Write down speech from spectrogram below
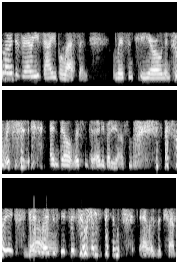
learned a very valuable lesson. Listen to your own intuition and don't listen to anybody else's, especially in an No. emergency situation. that was a trip,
